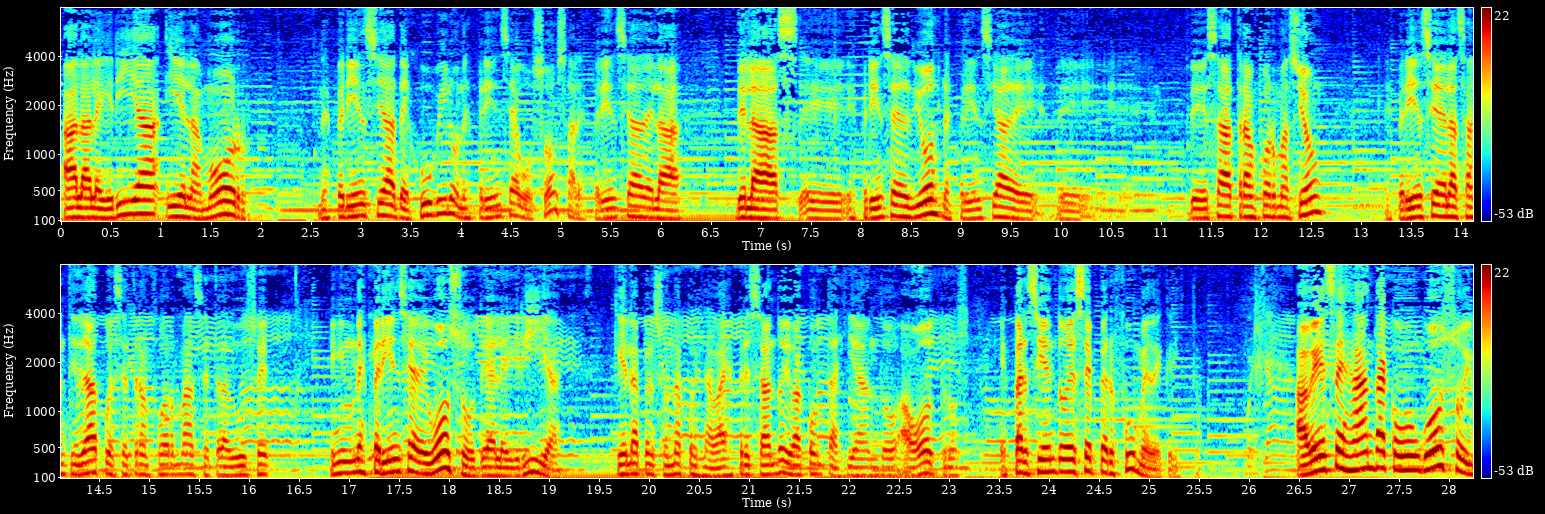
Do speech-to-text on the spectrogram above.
a la alegría y el amor. Una experiencia de júbilo, una experiencia gozosa, la experiencia de la de las eh, de Dios, la experiencia de, de, esa transformación, la experiencia de la santidad, pues se transforma, se traduce en una experiencia de gozo, de alegría, que la persona pues la va expresando y va contagiando a otros, esparciendo ese perfume de Cristo. A veces anda con gozo y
